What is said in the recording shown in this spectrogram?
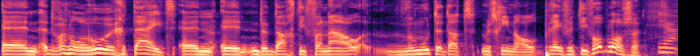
En het was nog een roerige tijd. En, Ja. en toen dacht hij van nou, we moeten dat misschien al preventief oplossen. Ja.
